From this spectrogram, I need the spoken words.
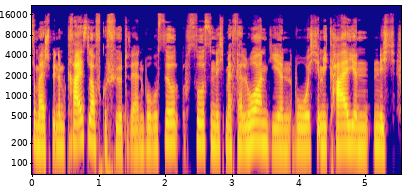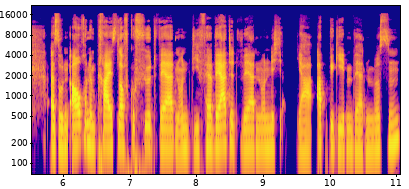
zum Beispiel in einem Kreislauf geführt werden, wo Ressourcen nicht mehr verloren gehen, wo Chemikalien nicht, also auch in einem Kreislauf geführt werden und die verwertet werden und nicht, ja, abgegeben werden müssen.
